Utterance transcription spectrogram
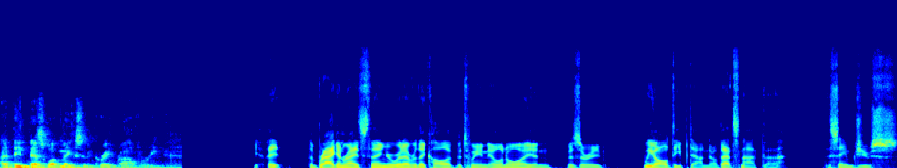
I think that's what makes it a great rivalry. Yeah, they, the bragging rights thing or whatever they call it between Illinois and Missouri, we all deep down know that's not the the same juice.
